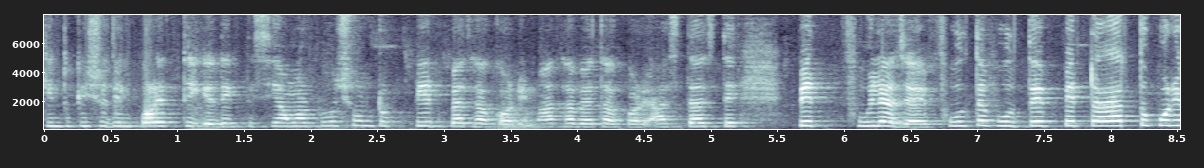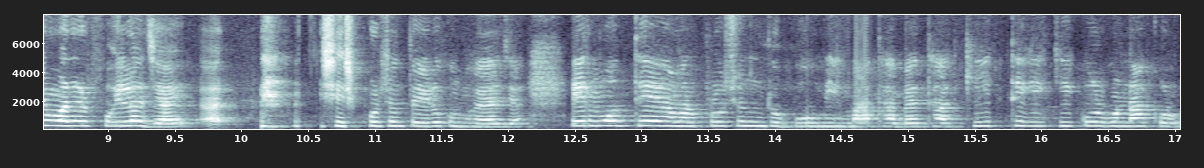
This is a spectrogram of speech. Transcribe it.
কিন্তু কিছুদিন পরের থেকে দেখতেছি আমার প্রচণ্ড পেট ব্যথা করে মাথা ব্যথা করে। আস্তে আস্তে পেট ফুলা যায় ফুলতে ফুলতে পেটটা এত পরিমাণের ফুলা যায় আর শেষ পর্যন্ত এরকম হয়ে যায়। এর মধ্যে আমার প্রচণ্ড বমি, মাথা ব্যথা, কী থেকে কি করব, না করব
